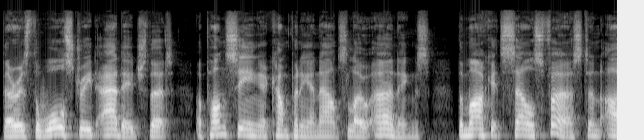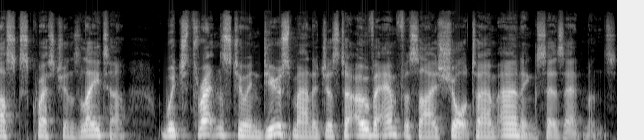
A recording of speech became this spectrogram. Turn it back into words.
There is the Wall Street adage that, upon seeing a company announce low earnings, the market sells first and asks questions later, which threatens to induce managers to overemphasize short term earnings, says Edmans.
